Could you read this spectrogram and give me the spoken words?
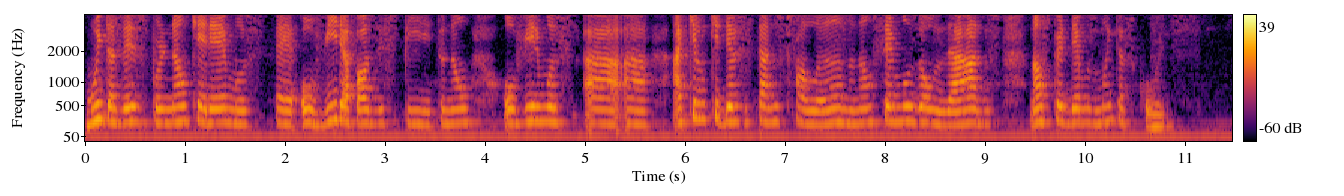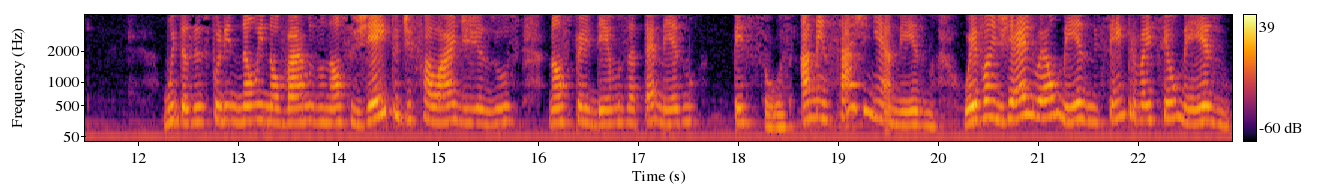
Muitas vezes, por não queremos é, ouvir a voz do Espírito, não ouvirmos a, a, aquilo que Deus está nos falando, não sermos ousados, nós perdemos muitas coisas. Muitas vezes, por não inovarmos o nosso jeito de falar de Jesus, nós perdemos até mesmo pessoas. A mensagem é a mesma, o evangelho é o mesmo e sempre vai ser o mesmo.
